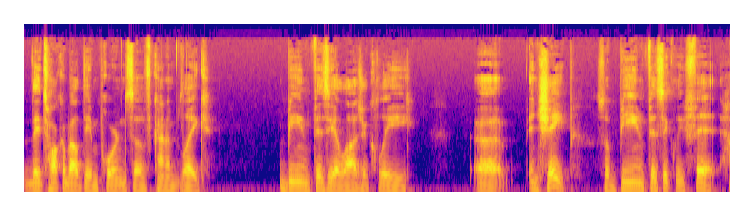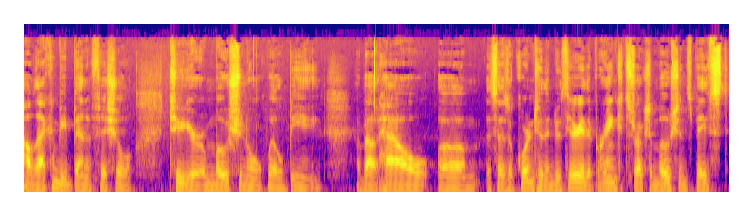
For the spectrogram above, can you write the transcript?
they talk about the importance of kind of like being physiologically uh, in shape. So being physically fit, how that can be beneficial to your emotional well-being. About how um, it says, according to the new theory, the brain constructs emotions based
